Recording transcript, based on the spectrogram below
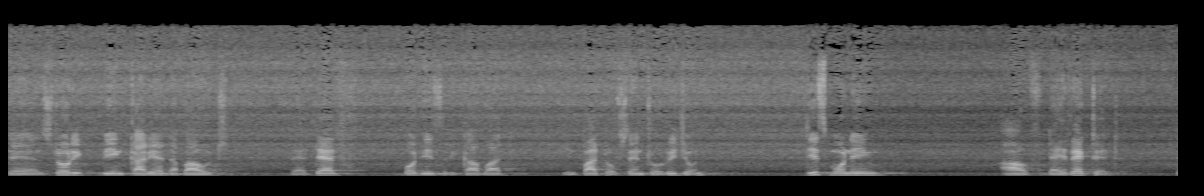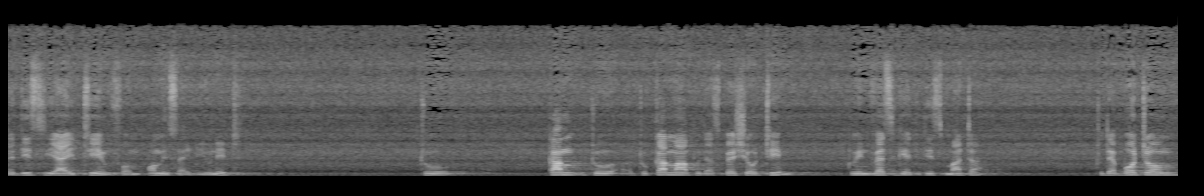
the story being carried about the dead bodies recovered in part of central region, this morning I've directed the DCI team from homicide unit to come, to, to come up with a special team to investigate this matter to the bottom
